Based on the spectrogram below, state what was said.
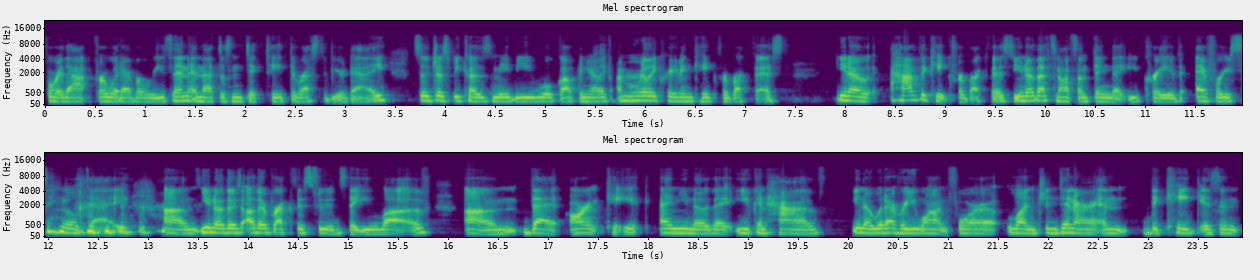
for that for whatever reason and that doesn't dictate the rest of your day. So just because maybe you woke up and you're like i'm really craving cake for breakfast. You know have the cake for breakfast. You know that's not something that you crave every single day. Um, you know there's other breakfast foods that you love um, that aren't cake and you know that you can have you know whatever you want for lunch and dinner and the cake isn't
